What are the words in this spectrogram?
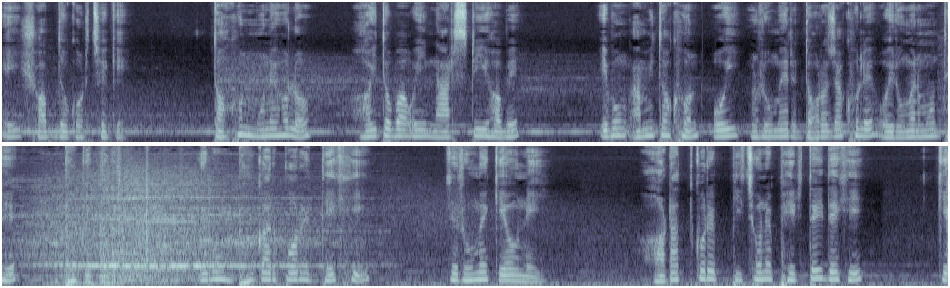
এই শব্দ করছে কে? তখন মনে হলো, হয়তোবা ওই নার্সটিই হবে। এবং আমি তখন ওই রুমের দরজা খুলে ওই রুমের মধ্যে ঢুকে পড়ি এবং ঢোকার পরে দেখি যে রুমে কেউ নেই। হঠাৎ করে পিছনে ফিরতেই দেখি কে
